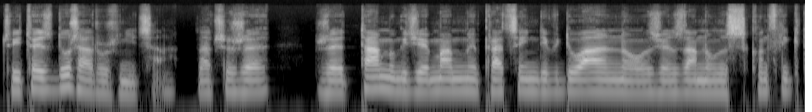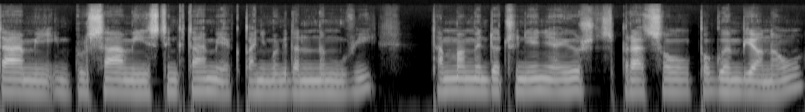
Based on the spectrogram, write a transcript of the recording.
Czyli to jest duża różnica. Znaczy, że, że tam, gdzie mamy pracę indywidualną związaną z konfliktami, impulsami, instynktami, jak pani Magdalena mówi, tam mamy do czynienia już z pracą pogłębioną,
